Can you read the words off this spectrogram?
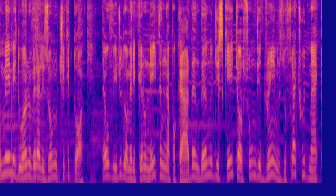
O meme do ano viralizou no TikTok. É o vídeo do americano Nathan Napocada andando de skate ao som de Dreams do Flatwood Mac.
